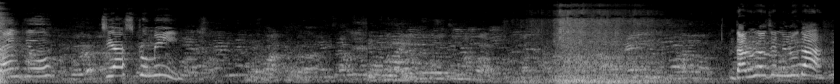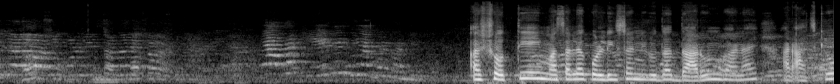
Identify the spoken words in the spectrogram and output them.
Thank you cheers to me দারুণ হয়েছে নীলুদা। আর সত্যি এই মশালা কোল্ড ড্রিঙ্কসটা নীলুদা দারুণ বানায় আর আজকেও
